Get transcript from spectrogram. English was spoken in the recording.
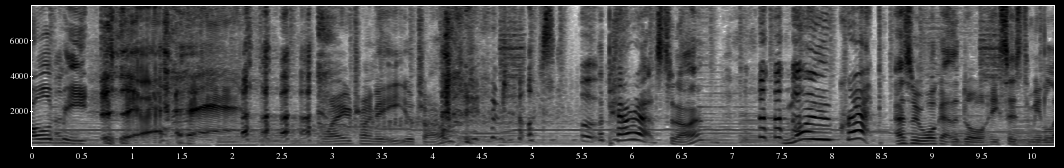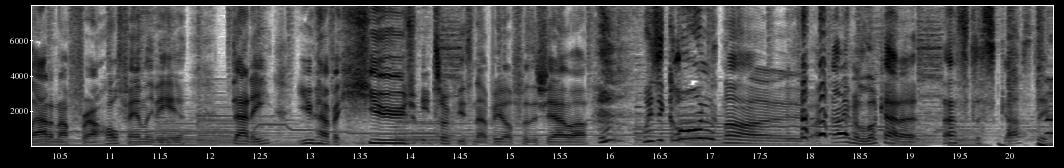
Hold me. Why are you trying to eat your child? The power outs tonight. no crap. As we walk out the door, he says to me loud enough for our whole family to hear, Daddy, you have a huge. He took his nappy off for the shower. Where's it gone? No, I can't even look at it. That's disgusting.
